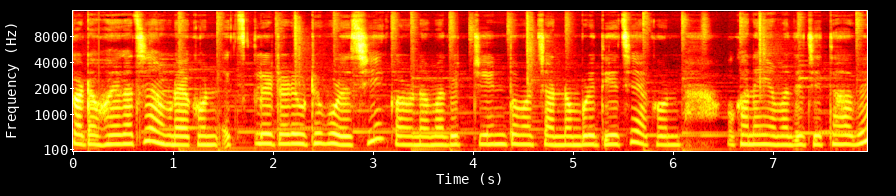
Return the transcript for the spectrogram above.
কাটা হয়ে গেছে। আমরা এখন এক্সকেলেটারে উঠে পড়েছি, কারণ আমাদের ট্রেন তোমার চার নম্বরে দিয়েছে। এখন ওখানেই আমাদের যেতে হবে।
